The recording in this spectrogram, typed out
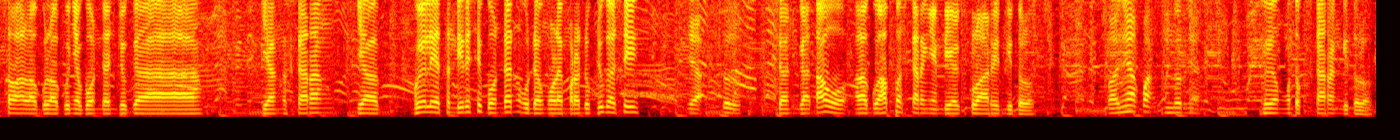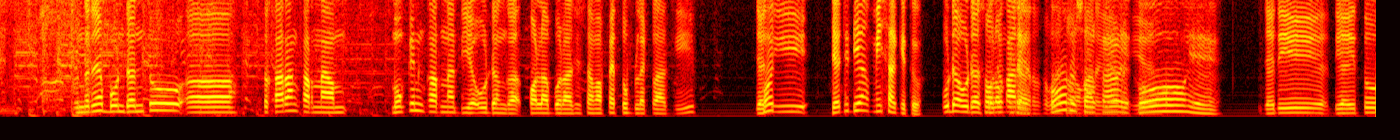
soal lagu-lagunya Bondan juga yang sekarang ya gue lihat sendiri sih Bondan udah mulai meredup juga sih ya betul. Dan nggak tahu lagu apa sekarang yang dia keluarin gitu loh. Banyak pak sebenarnya. Yang untuk sekarang gitu loh. Sebenarnya Bondan tuh eh, sekarang karena mungkin karena dia udah nggak kolaborasi sama to Black lagi jadi jadi dia misah gitu? Udah udah solo Udah misah? karir oh udah solo karir iya. oh iya. Jadi dia itu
